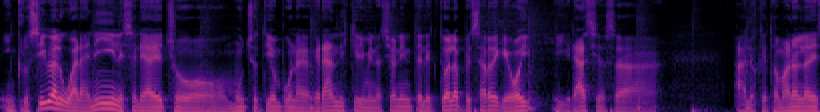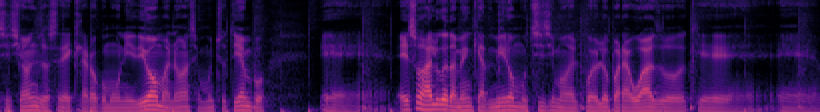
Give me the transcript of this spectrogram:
inclusive al guaraní se le ha hecho mucho tiempo una gran discriminación intelectual a pesar de que hoy, y gracias a, los que tomaron la decisión, ya se declaró como un idioma, ¿no? Hace mucho tiempo. Eh, eso es algo también que admiro muchísimo del pueblo paraguayo, que eh,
